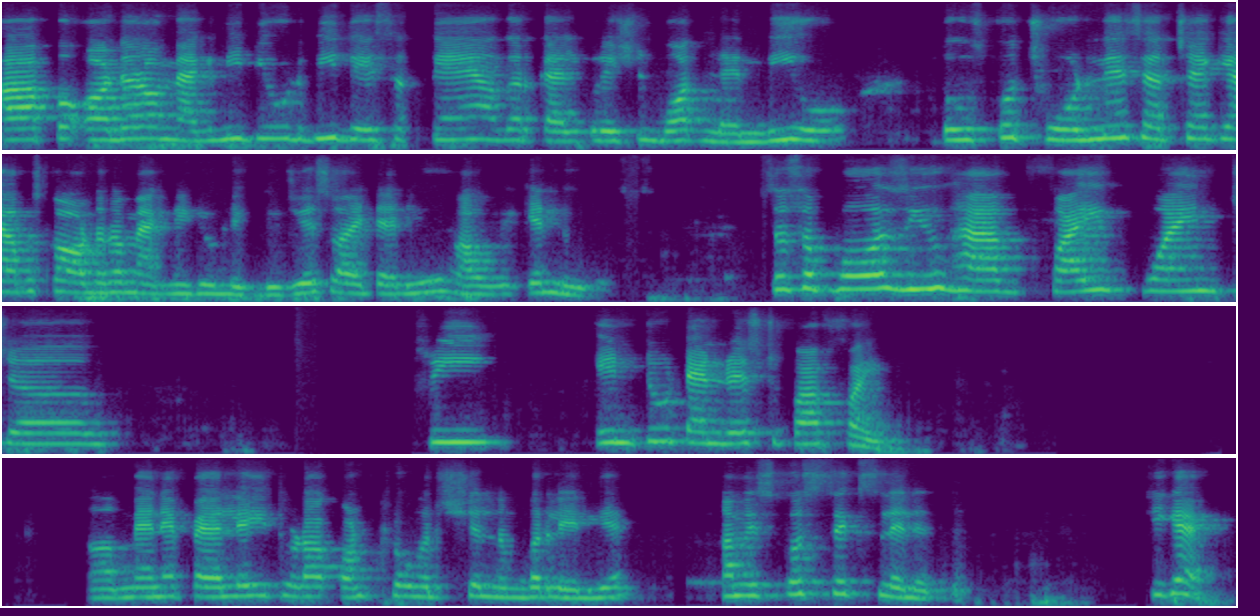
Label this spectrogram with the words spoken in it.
आप ऑर्डर ऑफ़ मैग्नीट्यूड भी दे सकते हैं अगर कैलकुलेशन बहुत लेंदी हो तो उसको छोड़ने से अच्छा है कि आप उसका ऑर्डर ऑफ़ मैग्नीट्यूड लिख दीजिए so I tell you how we can do this so suppose you have 5.3 into 10 raised to power 5 Uh, मैंने पहले ही थोड़ा कंट्रोवर्शियल नंबर ले लिया हम इसको सिक्स ले लेते हैं। ठीक है?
